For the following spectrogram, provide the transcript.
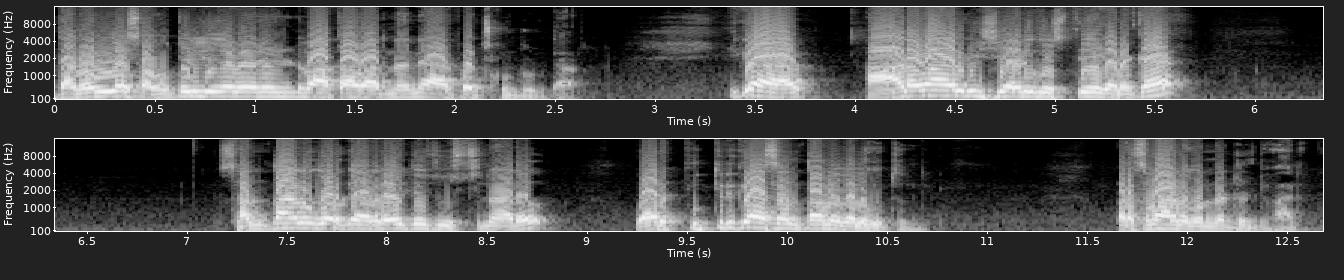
ధనంలో సమతుల్యమైనటువంటి వాతావరణాన్ని ఏర్పరచుకుంటుంటారు. ఇక ఆడవారి విషయానికి వస్తే కనుక సంతానం కొరకు ఎవరైతే చూస్తున్నారో వారి పుత్రికా సంతానం కలుగుతుంది. ప్రసవానికి ఉన్నటువంటి వారికి.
